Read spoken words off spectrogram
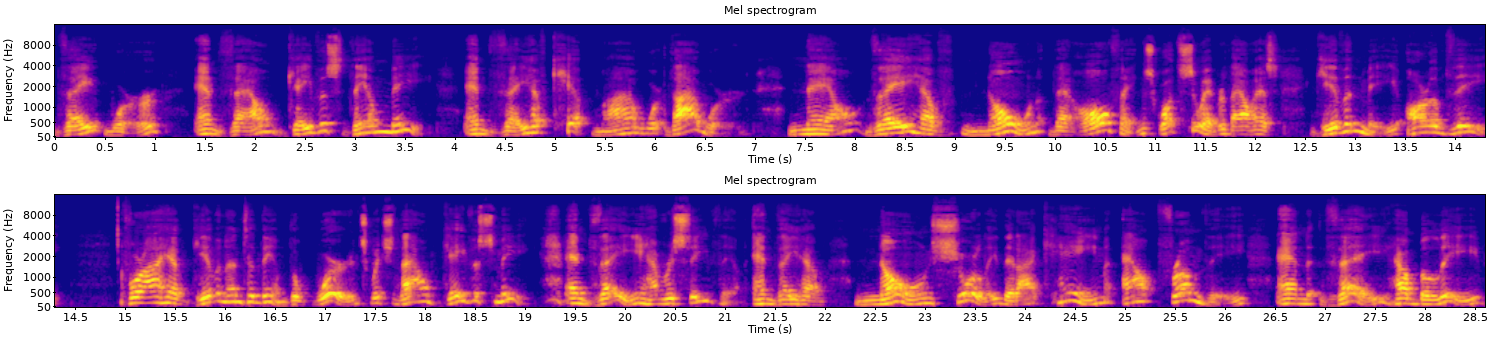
they were, and thou gavest them me, and they have kept my word, thy word. Now they have known that all things whatsoever thou hast given me are of thee. For I have given unto them the words which thou gavest me, and they have received them, and they have known surely that I came out from thee, and they have believed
